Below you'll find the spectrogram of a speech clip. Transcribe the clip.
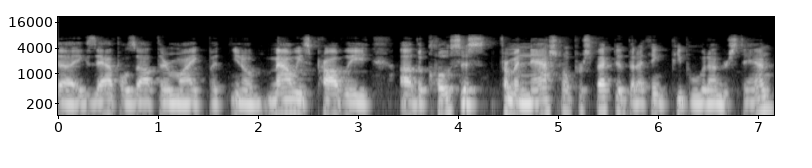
uh, examples out there, Mike, but you know Maui's probably uh, the closest from a national perspective that I think people would understand.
